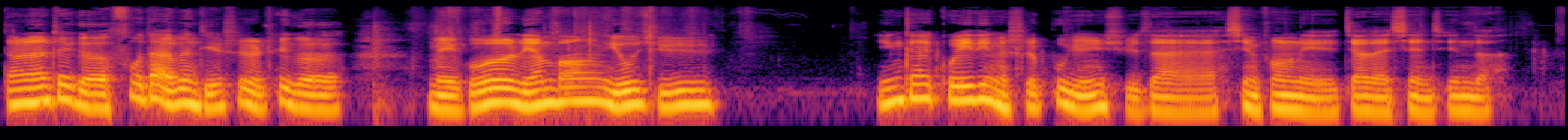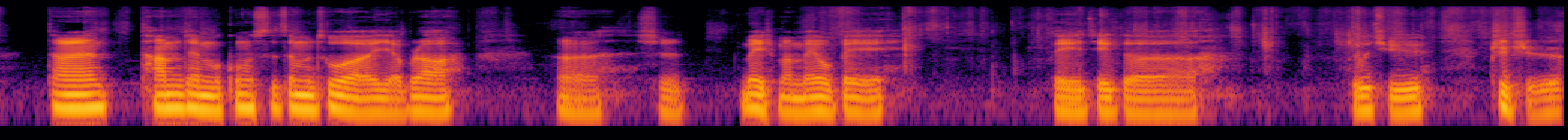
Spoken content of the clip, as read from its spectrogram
当然，这个附带问题是，这个美国联邦邮局应该规定是不允许在信封里夹带现金的。当然，他们这么公司这么做，也不知道，呃，是。为什么没有被被这个邮局制止？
